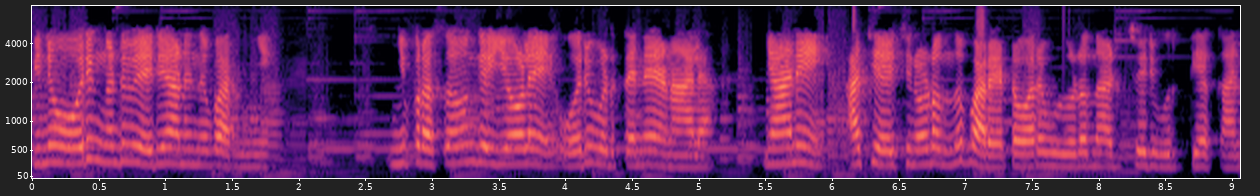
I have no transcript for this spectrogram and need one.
പിന്നെ ഓരിങ്ങോട്ട് വരികയാണെന്ന് പറഞ്ഞ്. ഇനി പ്രസവം കയ്യോളെ ഒരു തന്നെ ആണാല. ഞാനേ ആ ചേച്ചിനോടൊന്ന് പറയട്ടെ. ഓരോ വീടൊന്ന് അടിച്ചൊരു വൃത്തിയാക്കാൻ.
